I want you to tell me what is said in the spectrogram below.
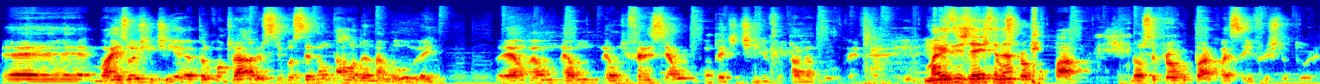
É, mas hoje em dia, pelo contrário, se você não está rodando na nuvem, é, é, um, é, um, é um diferencial competitivo estar tá na nuvem. Né? Mais exigência, não né? Se preocupar, não se preocupar com essa infraestrutura.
